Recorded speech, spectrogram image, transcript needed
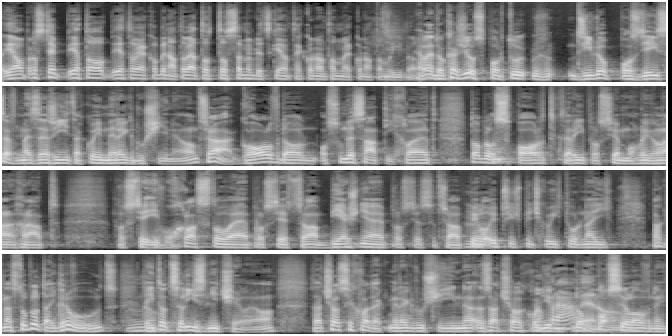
jo, prostě je to, je to jakoby na to, a to, to se mi vždycky na, jako na tom, jako na tom líbilo. Hele, do každého sportu dřív do později se v mezeří takový Mirek Dušín. Jo? Třeba golf do 80. let, to byl sport, který prostě mohli hrát prostě i ochlastové, prostě celá běžně, prostě se třeba pilo hmm. i při špičkových turnajích. Pak nastoupil Tiger Woods, no. který to celý zničil. Jo? Začal si chovat jak Mirek Dušín, začal no chodit no právě, do no. posilovny.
